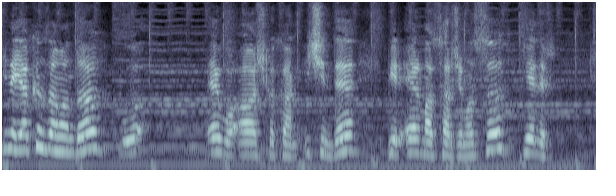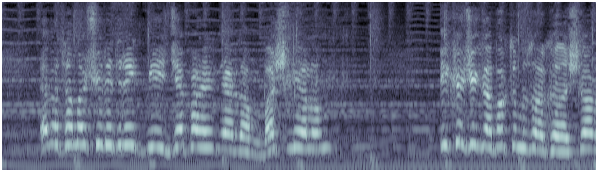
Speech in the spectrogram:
Yine yakın zamanda bu Evo ağaç kakan içinde bir elmas harcaması gelir. Evet ama şöyle direkt bir cephaneliklerden başlayalım. İlk öncelikle baktığımızda arkadaşlar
